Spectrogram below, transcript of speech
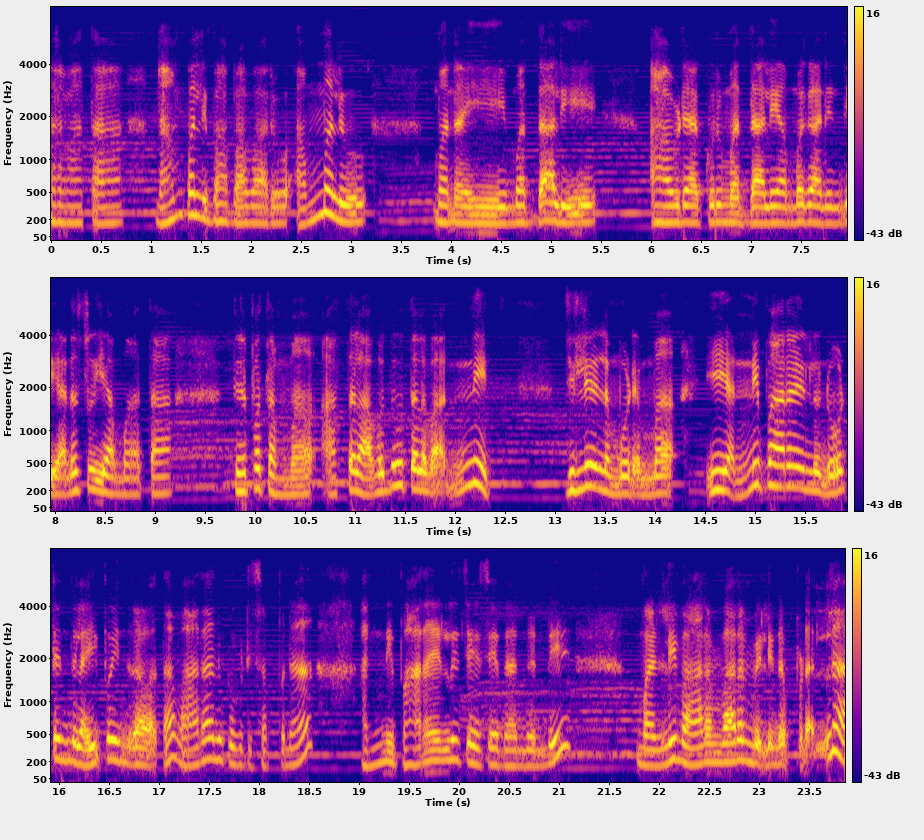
తర్వాత నాంపల్లి బాబా వారు అమ్మలు మన ఈ మద్దాలి ఆవిడ కురుమద్దాలి అమ్మగారింది అనసూయ మాత తిరుపతమ్మ అసలు అవధూతల అన్ని జిల్లేళ్ళ మూడమ్మ. ఈ అన్ని పారాయణలు నూటెనిమిదిలు అయిపోయిన తర్వాత వారానికి ఒకటి చప్పున అన్ని పారాయణలు చేసేదాన్నండి. మళ్ళీ వారం వారం వెళ్ళినప్పుడల్లా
